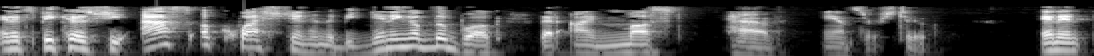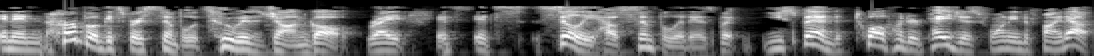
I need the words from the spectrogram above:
And it's because she asks a question in the beginning of the book that I must have answers to. And in, and in her book, it's very simple. It's who is John Galt, right? It's, it's silly how simple it is, but you spend 1200 pages wanting to find out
